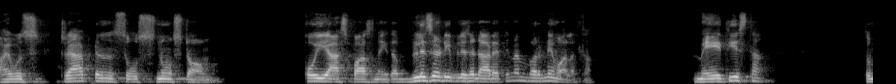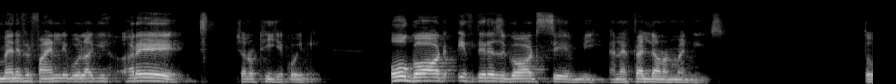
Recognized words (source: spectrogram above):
I was trapped in snow storm कोई आसपास नहीं था। ब्लिजर्ड ही ब्लिजर्ड आ रहे थे। मैं मरने वाला था। मैं एथियस्ट था। तो मैंने फिर फाइनली बोला कि अरे चलो ठीक है कोई नहीं। O God if there is God save me and I fell down on my knees तो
